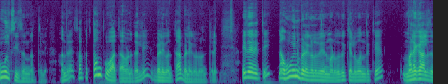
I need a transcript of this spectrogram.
ಕೂಲ್ ಸೀಸನ್ ಅಂತೇಳಿ. ಅಂದರೆ ಸ್ವಲ್ಪ ತಂಪು ವಾತಾವರಣದಲ್ಲಿ ಬೆಳೆಯುವಂಥ ಬೆಳೆಗಳು ಅಂತೇಳಿ. ಇದೇ ರೀತಿ ನಾವು ಹೂವಿನ ಬೆಳೆಗಳು ಏನು ಮಾಡ್ಬೋದು, ಕೆಲವೊಂದಕ್ಕೆ ಮಳೆಗಾಲದ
